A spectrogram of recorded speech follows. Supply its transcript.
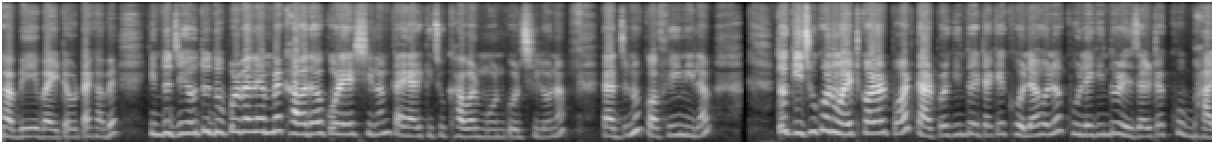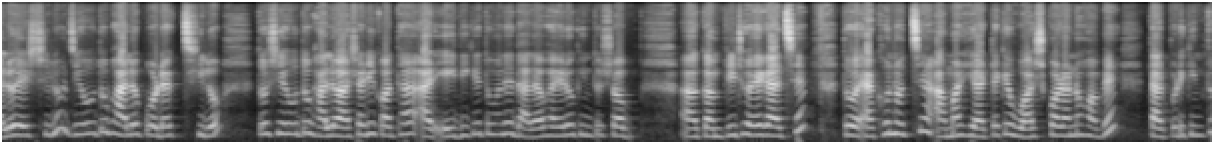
খাবে বা এটা ওটা খাবে। কিন্তু যেহেতু দুপুরবেলায় আমরা খাওয়া দাওয়া করে এসেছিলাম, তাই আর কিছু খাওয়ার মন করছিল না। তার জন্য কফিই নিলাম। তো কিছুক্ষণ ওয়েট করার পর তারপর কিন্তু এটাকে খোলা হলো। খুলে কিন্তু রেজাল্টটা খুব ভালো এসেছিল। যেহেতু ভালো প্রোডাক্ট ছিল, তো সেহেতু ভালো আসারই কথা। আর এইদিকে তোমাদের দাদা ভাইয়েরও কিন্তু সব কমপ্লিট হয়ে গেছে। তো এখন হচ্ছে আমার হেয়ারটাকে ওয়াশ করানো হবে। তারপরে কিন্তু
